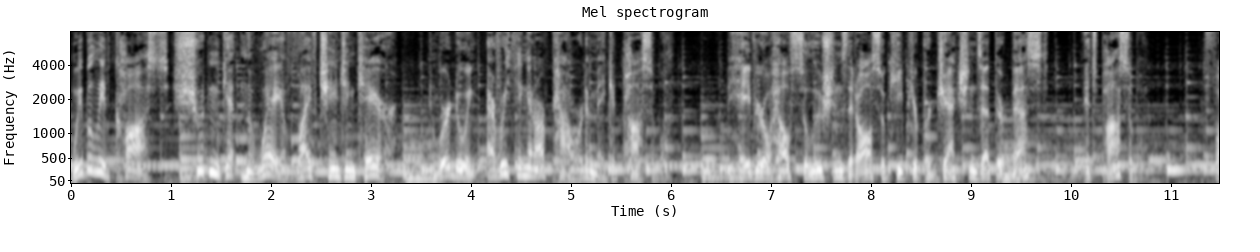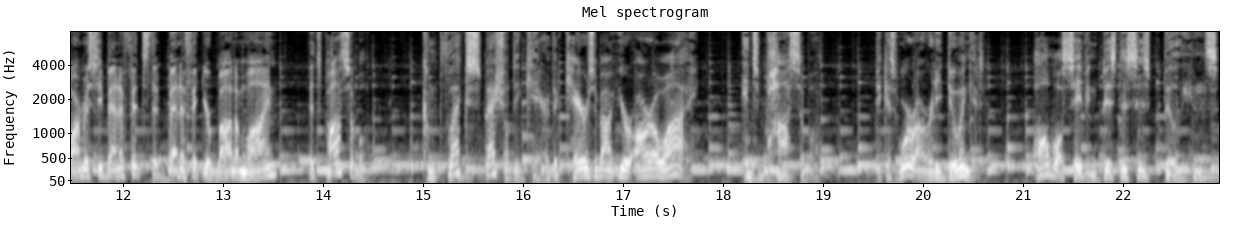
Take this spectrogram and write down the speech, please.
we believe costs shouldn't get in the way of life changing care, and we're doing everything in our power to make it possible. Behavioral health solutions that also keep your projections at their best? It's possible. Pharmacy benefits that benefit your bottom line? It's possible. Complex specialty care that cares about your ROI? It's possible because we're already doing it. All while saving businesses billions.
